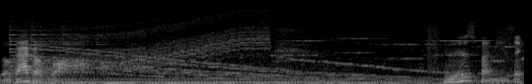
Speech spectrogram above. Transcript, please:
Gigo Gago Gwa. Ooh, this is fun music.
